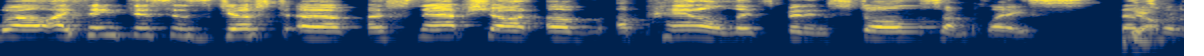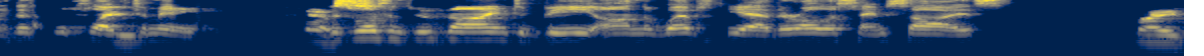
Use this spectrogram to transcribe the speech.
Well, I think this is just a, a snapshot of a panel that's been installed someplace. That's Yeah. what this looks like to me. yes, This wasn't designed to be on the web. Yeah, they're all the same size. right.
